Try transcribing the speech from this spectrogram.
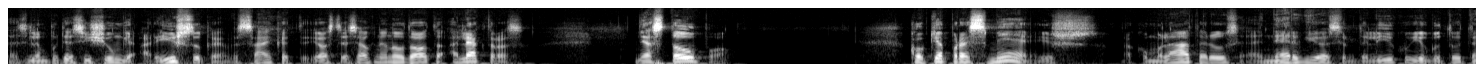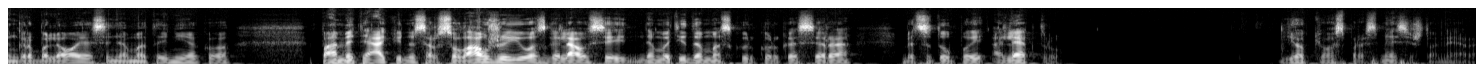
tas lemputės išjungia ar išsuka visai, kad jos tiesiog nenaudotų elektros. Nes taupo. Kokia prasme iš akumuliatoriaus, energijos ir dalykų, jeigu tu ten grabaliojasi, nematai nieko, pameti akinius ar sulaužai juos galiausiai, nematydamas, kur kur kas yra, bet sutaupai elektrų. Jokios prasmės iš to nėra.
